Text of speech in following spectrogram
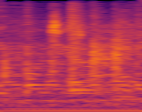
something it.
